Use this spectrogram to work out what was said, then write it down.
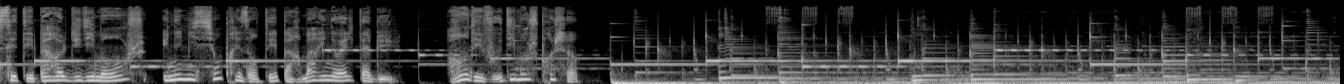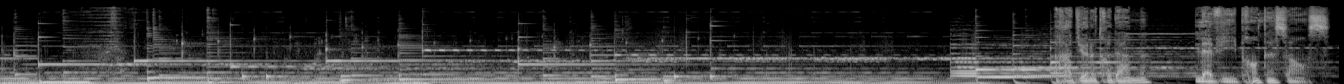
C'était Parole du dimanche, une émission présentée par Marie-Noël Tabu. Rendez-vous dimanche prochain. Radio Notre-Dame, la vie prend un sens.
